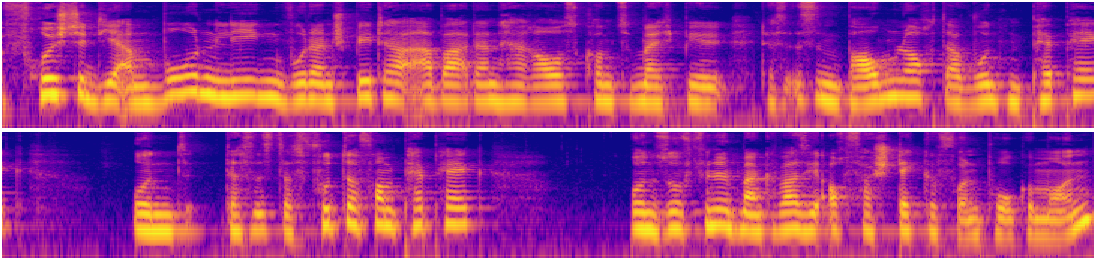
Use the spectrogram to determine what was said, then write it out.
Früchte, die am Boden liegen, wo dann später aber dann herauskommt, zum Beispiel, das ist ein Baumloch, da wohnt ein Pepek und das ist das Futter vom Pepek. Und so findet man quasi auch Verstecke von Pokémon.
